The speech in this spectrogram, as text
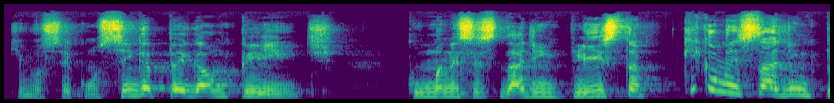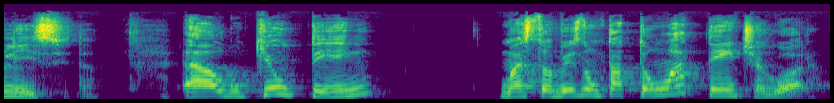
Que você consiga pegar um cliente com uma necessidade implícita. O que é uma necessidade implícita? É algo que eu tenho, mas talvez não está tão latente agora.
